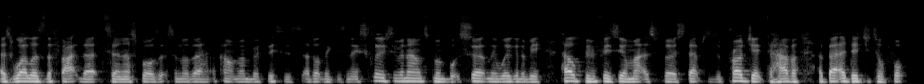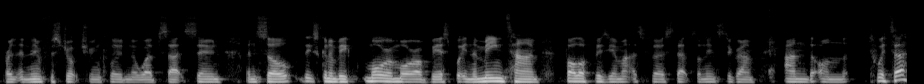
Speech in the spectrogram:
as well as the fact that, and I suppose that's another, I can't remember if this is, I don't think it's an exclusive announcement, but certainly we're going to be helping Physio Matters First Steps as a project to have a, a better digital footprint and infrastructure, including a website soon. And so it's going to be more and more obvious. But in the meantime, follow Physio Matters First Steps on Instagram and on Twitter,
